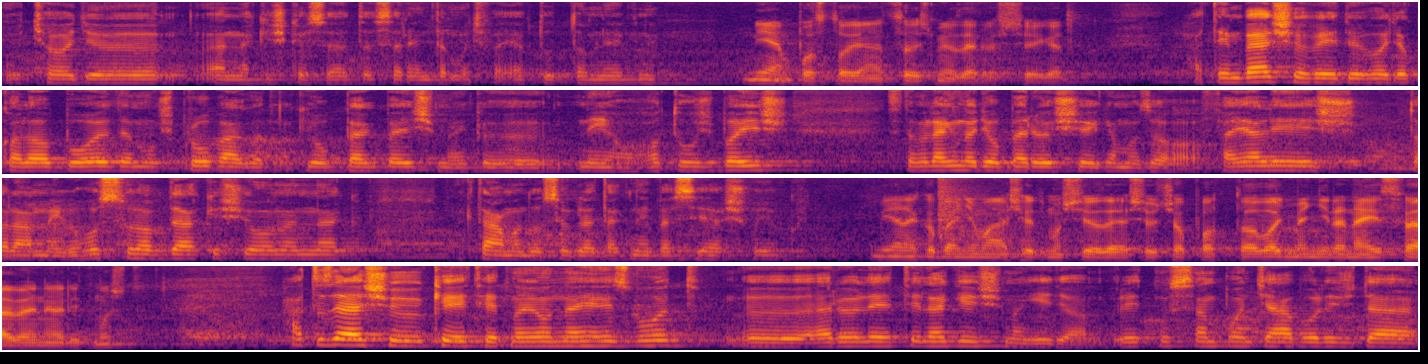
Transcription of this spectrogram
úgyhogy ennek is köszönhető szerintem, hogy feljebb tudtam lépni. Milyen poszton játszol, és mi az erősséged? Hát én belső védő vagyok alapból, de most próbálgatnak jobbekbe is, meg néha hatósba is. Szerintem a legnagyobb erősségem az a fejelés, talán még a hosszú labdák is jól mennek, meg támadó szögleteknél veszélyes vagyok. Milyenek a benyomásod most az első csapattal, vagy mennyire nehéz felvenni a ritmust? Hát az első két hét nagyon nehéz volt, erőlétileg is, meg így a ritmus szempontjából is, de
